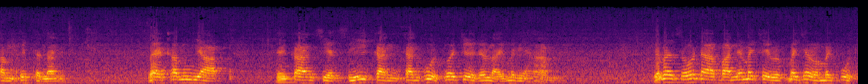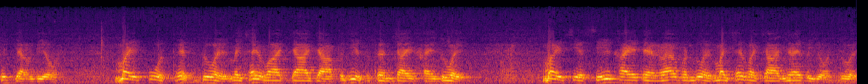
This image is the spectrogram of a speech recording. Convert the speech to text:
คำเท็จเท่านั้น แต่คำหยาบด้วยการเสียดสีกันการพูดเพื่อเจอแล้วไหลไม่ได้ห้าม แต่พระโสดาบันเนี่ยไม่ใช่ไม่ใช่ว่าไม่พูดเท็จอย่างเดียว ไม่พูดเท็จด้วย ไม่ใช่วาจาหยาบไปที่สะเทือนใจใครด้วย ไม่เสียดสีใครแต่แล้วกันด้วย ไม่ใช่วาจาที่ได้ประโยชน์ด้วย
